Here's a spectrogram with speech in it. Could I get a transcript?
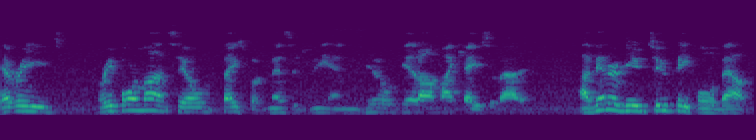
every three four months he'll Facebook message me and he'll get on my case about it. I've interviewed two people about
